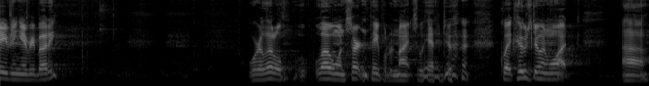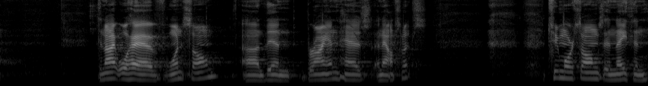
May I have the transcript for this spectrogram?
evening, everybody. We're a little low on certain people tonight, so we had to do it quick. Who's doing what? Uh, tonight we'll have one song, uh, then Brian has announcements, two more songs, and Nathan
